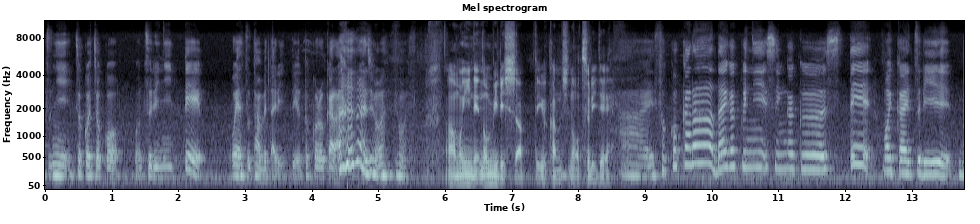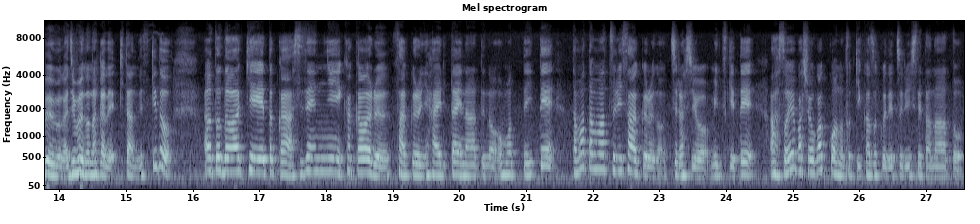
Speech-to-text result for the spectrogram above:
末にちょこちょここう釣りに行っておやつ食べたりっていうところから 始まってます。ああもういいね。のんびりしちゃっていう感じの釣りで。はい。そこから大学に進学してもう一回釣りブームが自分の中で来たんですけどアウトドア系とか自然に関わるサークルに入りたいなっていうのを思っていてたまたま釣りサークルのチラシを見つけてあそういえば小学校の時家族で釣りしてたなと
